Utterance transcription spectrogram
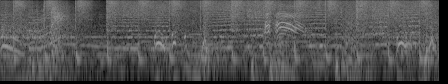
Ha ha!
